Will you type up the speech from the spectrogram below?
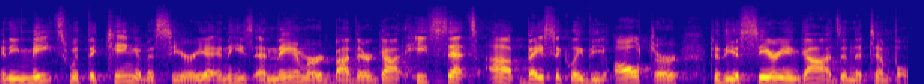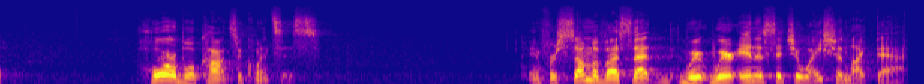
and he meets with the king of Assyria and he's enamored by their God. He sets up basically the altar to the Assyrian gods in the temple. Horrible consequences. And for some of us, that we're, we're in a situation like that.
